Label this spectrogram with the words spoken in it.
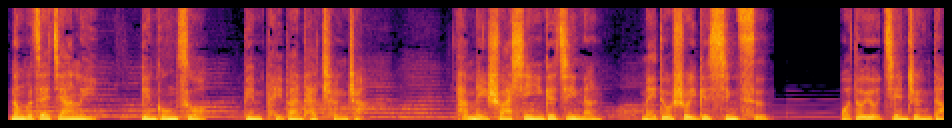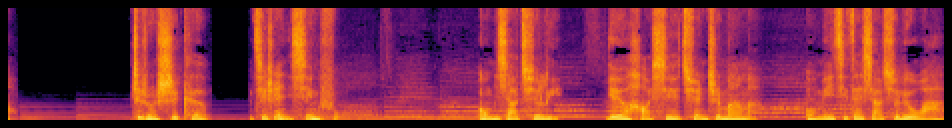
能够在家里边工作边陪伴他成长。他每刷新一个技能，每多说一个新词，我都有见证到。这种时刻其实很幸福。我们小区里也有好些全职妈妈，我们一起在小区遛娃，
